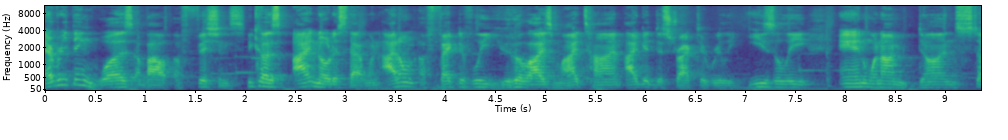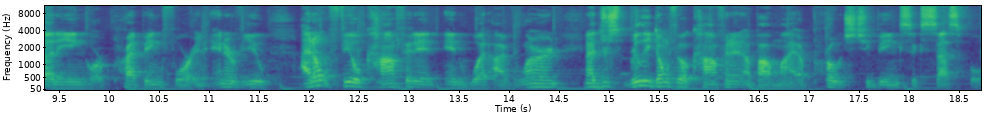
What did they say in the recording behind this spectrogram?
Everything was about efficiency because I noticed that when I don't effectively utilize my time, I get distracted really easily. And when I'm done studying or prepping for an interview, I don't feel confident in what I've learned. And I just really don't feel confident about my approach to being successful.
